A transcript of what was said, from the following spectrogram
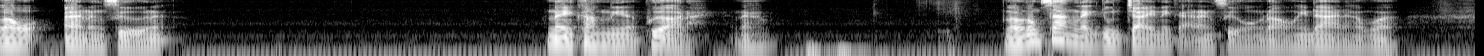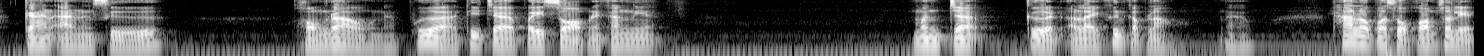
เราอ่านหนังสือนะในครั้งนี้เพื่ออะไรนะครับ เราต้องสร้างแรงจูงใจในการอ่านหนังสือของเราให้ได้นะครับว่า การอ่านหนังสือของเรานะเพื่อที่จะไปสอบในครั้งนี้มันจะเกิดอะไรขึ้นกับเรานะครับ ถ้าเราประสบความสำเร็จ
